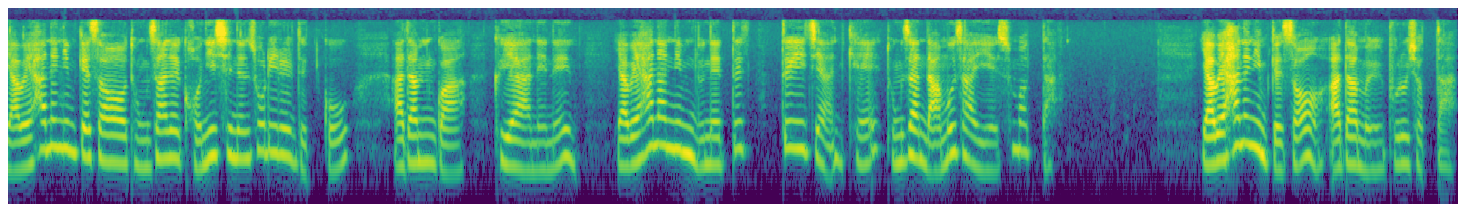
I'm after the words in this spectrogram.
야외 하느님께서 동산을 거니시는 소리를 듣고 아담과 그의 아내는 야외 하나님 눈에 뜨, 뜨이지 않게 동산 나무 사이에 숨었다. 야외 하느님께서 아담을 부르셨다.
